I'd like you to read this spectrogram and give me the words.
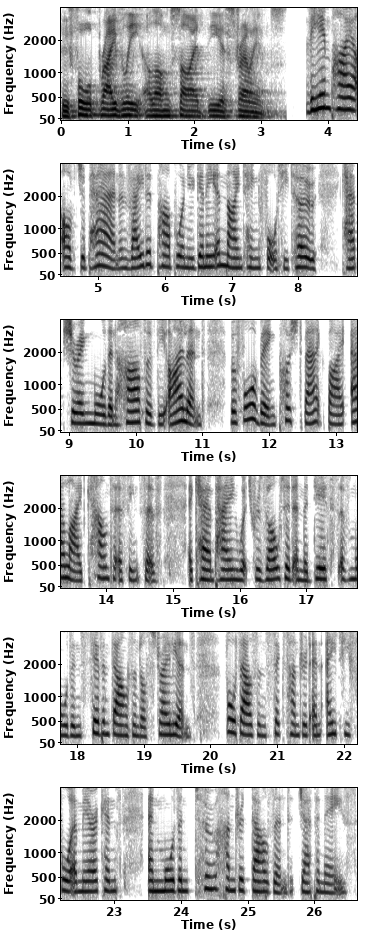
who fought bravely alongside the Australians. The Empire of Japan invaded Papua New Guinea in 1942, capturing more than half of the island before being pushed back by Allied counter-offensive, a campaign which resulted in the deaths of more than 7,000 Australians, 4,684 Americans, and more than 200,000 Japanese.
